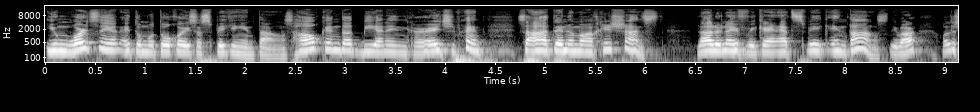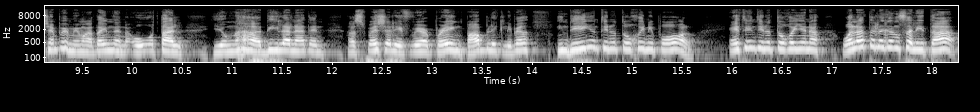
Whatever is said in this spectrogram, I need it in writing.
yung words na yun ay tumutukoy sa speaking in tongues, how can that be an encouragement sa atin ng mga Christians? Lalo na if we cannot speak in tongues, di ba? Although syempre may mga time na nauutal yung uh, dila natin, especially if we are praying publicly. Pero hindi yun yung tinutukoy ni Paul. Ito yung tinutukoy niya na wala talagang salita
